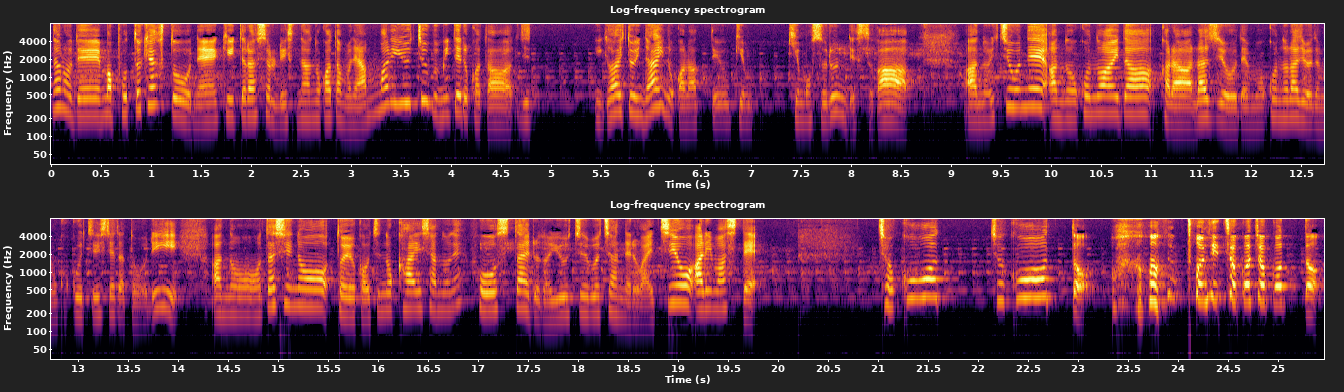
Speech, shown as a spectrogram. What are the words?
なので、まあ、ポッドキャストをね聞いてらっしゃるリスナーの方もねあんまり YouTube 見てる方意外といないのかなっていう気気もするんですがあの一応ねあのこの間からラジオでもこのラジオでも告知してた通りあの私のというかうちの会社のねフォースタイルの YouTube チャンネルが一応ありましてちょこちょこっと本当にちょこちょこっと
